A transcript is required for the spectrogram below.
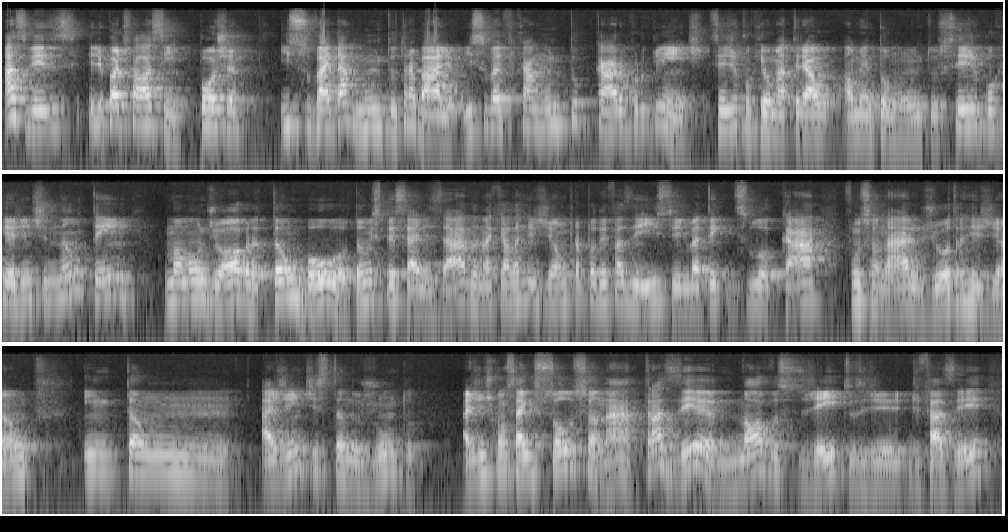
às vezes, ele pode falar assim: Poxa, isso vai dar muito trabalho, isso vai ficar muito caro para o cliente. Seja porque o material aumentou muito, seja porque a gente não tem uma mão de obra tão boa ou tão especializada naquela região para poder fazer isso. Ele vai ter que deslocar funcionário de outra região. Então, a gente estando junto, a gente consegue solucionar, trazer novos jeitos de, de fazer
